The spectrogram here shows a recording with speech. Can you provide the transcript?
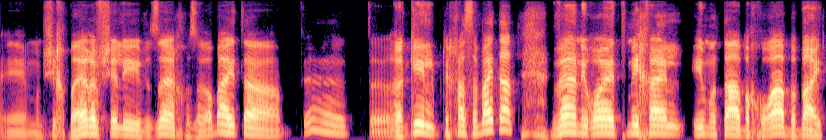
אה, ממשיך בערב שלי וזה, חוזר הביתה, אה, רגיל, נכנס הביתה, ואני רואה את מיכאל עם אותה בחורה בבית,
